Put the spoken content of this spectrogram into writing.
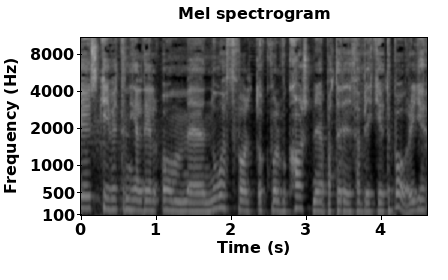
Vi har ju skrivit en hel del om eh, Northvolt och Volvo Cars nya batterifabrik i Göteborg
